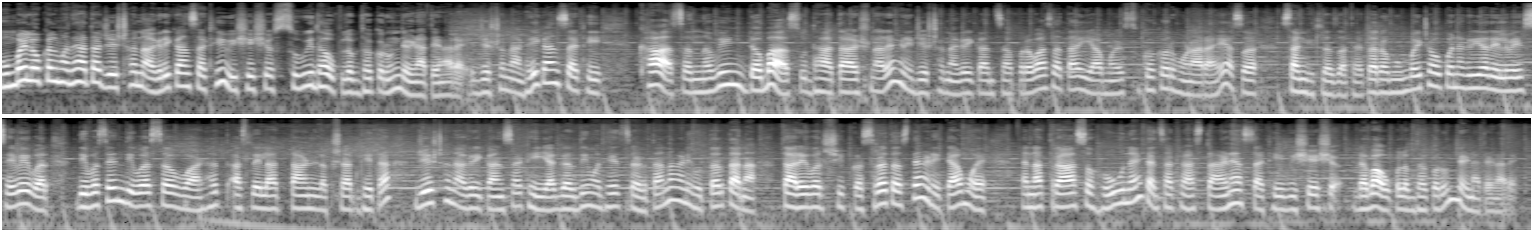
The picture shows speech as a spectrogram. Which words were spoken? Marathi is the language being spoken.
मुंबई लोकलमध्ये आता ज्येष्ठ नागरिकांसाठी विशेष सुविधा उपलब्ध करून देण्यात येणार आहे. ज्येष्ठ नागरिकांसाठी खास नवीन डबा सुद्धा आता असणार आहे आणि ज्येष्ठ नागरिकांचा प्रवास आता यामुळे सुखकर होणार आहे असं सांगितलं जात आहे. तर मुंबईच्या उपनगरीय रेल्वे सेवेवर दिवसेंदिवस वाढत असलेला ताण लक्षात घेता ज्येष्ठ नागरिकांसाठी या गर्दीमध्ये चढताना आणि उतरताना तारेवरची कसरत असते आणि त्यामुळे त्यांना त्रास होऊ नये. त्यांचा त्रास टाळण्यासाठी विशेष डबा उपलब्ध करून देण्यात येणार आहे.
